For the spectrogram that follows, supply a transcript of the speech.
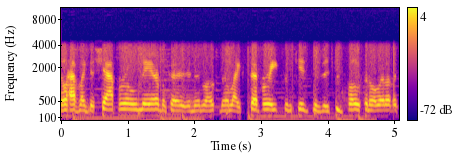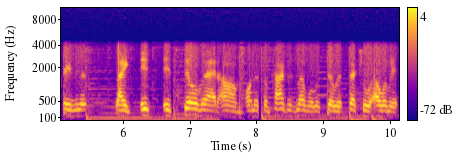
they'll have like the chaperone there because and then they'll, they'll like separate some kids because they're too close and all that other craziness. Like it's it's still that um on a subconscious level, it's still a sexual element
